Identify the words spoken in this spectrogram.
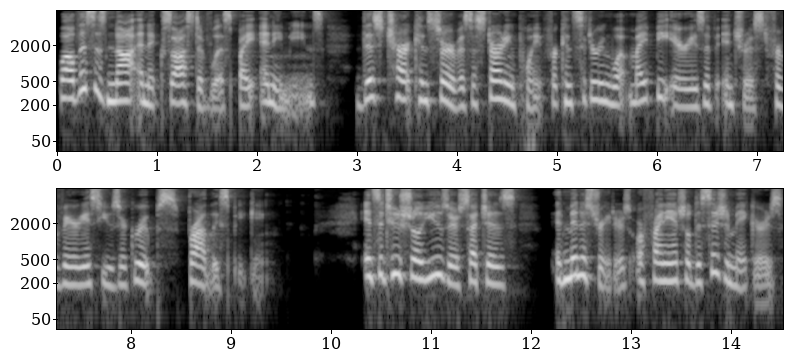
While this is not an exhaustive list by any means, this chart can serve as a starting point for considering what might be areas of interest for various user groups, broadly speaking. Institutional users such as administrators or financial decision makers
